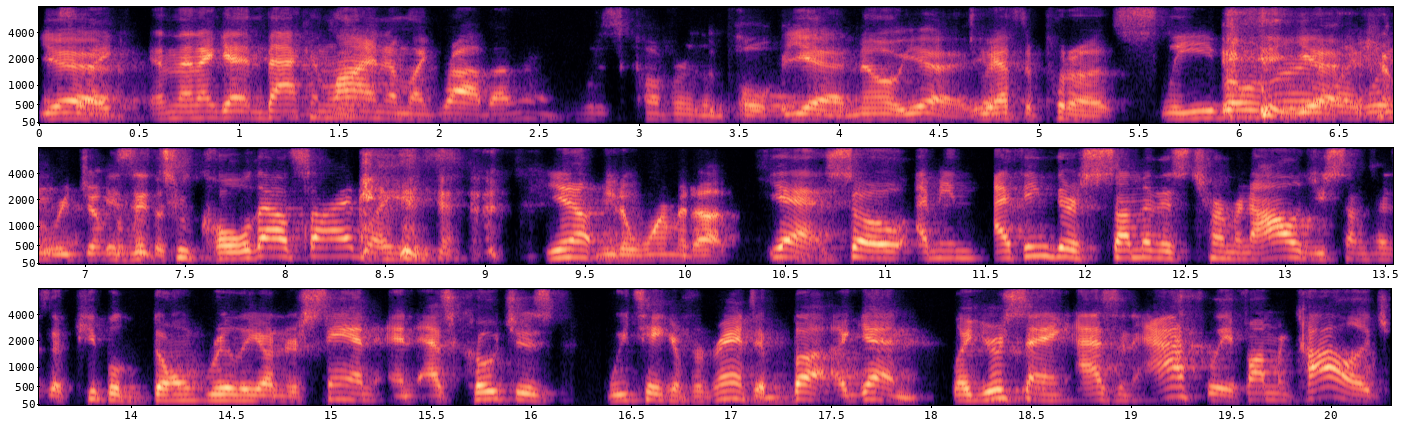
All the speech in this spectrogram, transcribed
yeah like, and then I get back in line. I'm like, Rob, I don't know, what is cover the, the pole pole? yeah no yeah Do we have to put a sleeve over Yeah, it? Like, yeah, what- we're jumping is it the- too cold outside? Like, it's, you know, need to warm it up yeah. So, I mean, I think there's some of this terminology sometimes that people don't really understand. And as coaches, we take it for granted. But again, like you're saying, as an athlete, if I'm in college,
